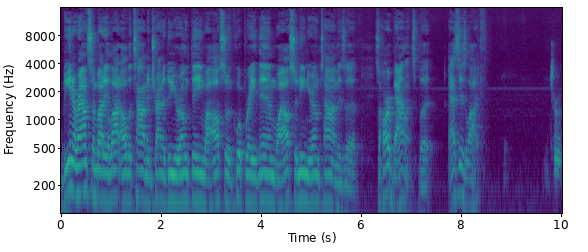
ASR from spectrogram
being around somebody a lot all the time and trying to do your own thing while also incorporating them while also needing your own time is a it's a hard balance, but as is life. True.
